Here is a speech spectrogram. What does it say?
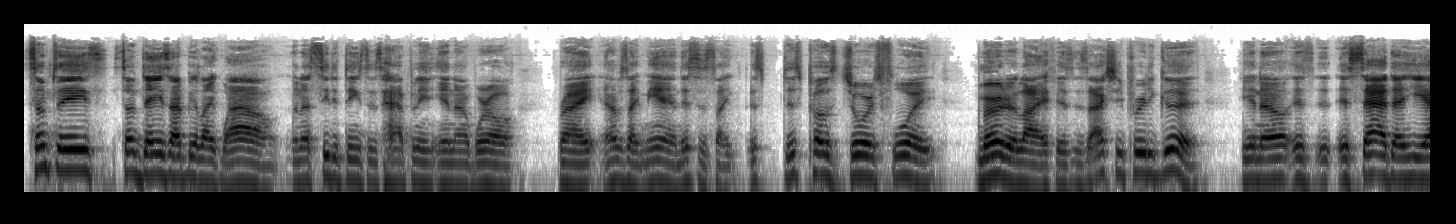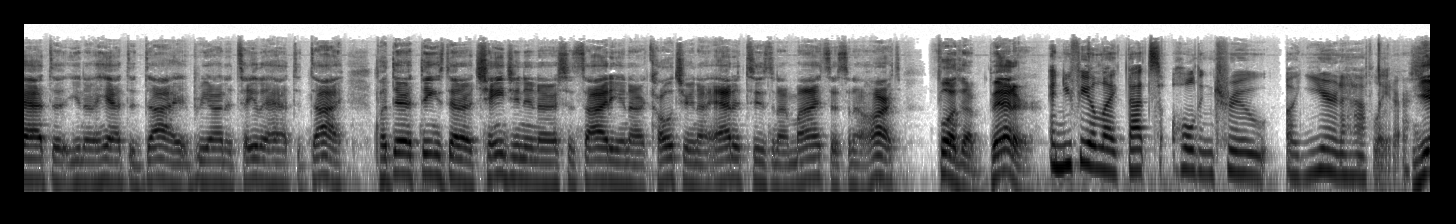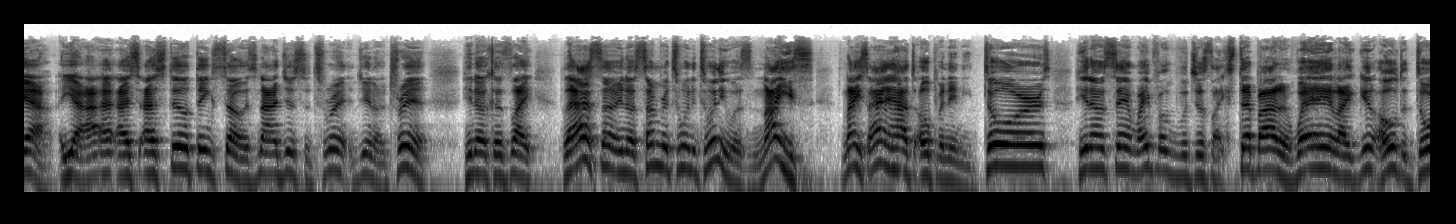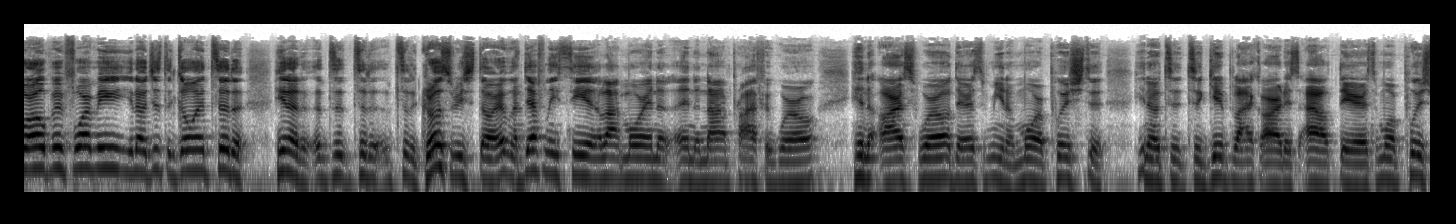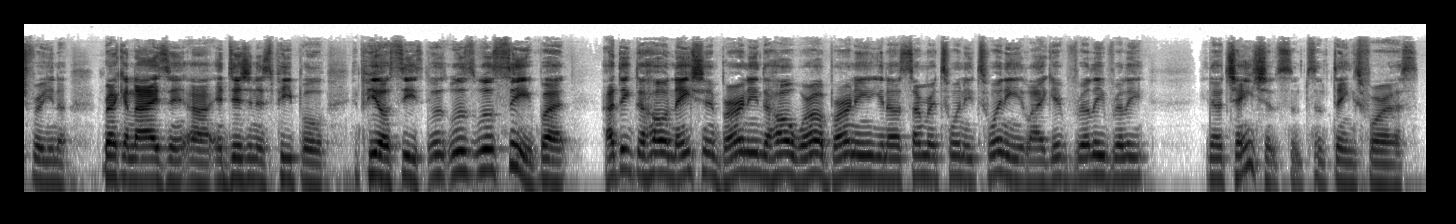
some days some days I'd be like, wow, when I see the things that's happening in our world, right? And I was like, man, this is like this this post George Floyd murder life is is actually pretty good. You know, it's it's sad that he had to, you know, he had to die. Breonna Taylor had to die. But there are things that are changing in our society and our culture and our attitudes and our mindsets and our hearts for the better. And you feel like that's holding true a year and a half later. Yeah, yeah, I, I, I still think so. It's not just a trend, you know, trend, you know, because like last summer, you know, summer 2020 was nice. Nice. I didn't have to open any doors. You know what I'm saying? White folks would just like step out of the way, like, you know, hold the door open for me, you know, just to go into the, you know, to, to the to the grocery store. It was definitely seeing a lot more in the in the nonprofit world, in the arts world. There's, you know, more push to, you know, to to get black artists out there. It's more push for, you know, recognizing uh, indigenous people and POCs. We'll, we'll, we'll see, but I think the whole nation burning, the whole world burning, you know, summer 2020, like it really, really, you know, changed some some things for us.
